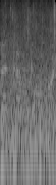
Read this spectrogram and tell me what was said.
Wetter.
